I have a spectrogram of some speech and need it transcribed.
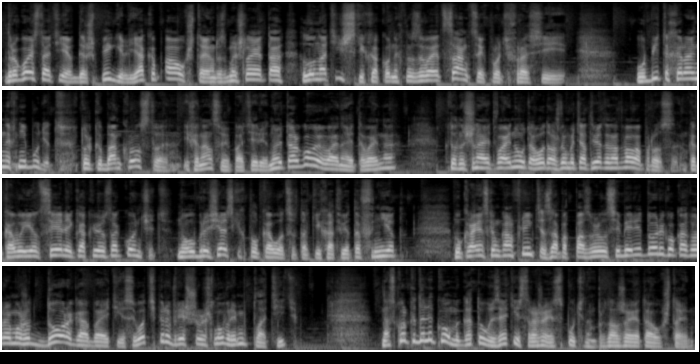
В другой статье в Spiegel Якоб Аукштайн размышляет о лунатических, как он их называет, санкциях против России. Убитых и раненых не будет, только банкротство и финансовые потери. Но и торговая война – это война. Кто начинает войну, у того должны быть ответы на два вопроса. Каковы ее цели и как ее закончить? Но у брещальских полководцев таких ответов нет. В украинском конфликте Запад позволил себе риторику, которая может дорого обойтись. И вот теперь пришло время платить. Насколько далеко мы готовы зайти, сражаясь с Путиным, продолжает Аукштайн.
